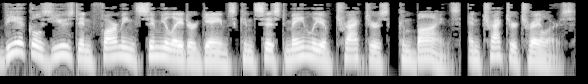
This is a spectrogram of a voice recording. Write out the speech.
Vehicles used in farming simulator games consist mainly of tractors, combines, and tractor-trailers.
